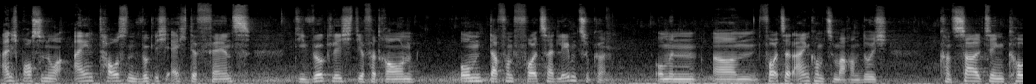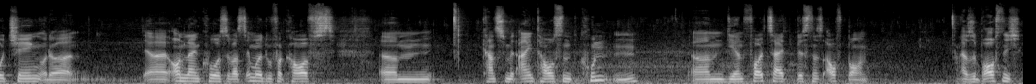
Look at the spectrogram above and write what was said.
eigentlich brauchst du nur 1000 wirklich echte Fans, die wirklich dir vertrauen, um davon Vollzeit leben zu können, um ein ähm, Vollzeiteinkommen zu machen durch Consulting, Coaching oder äh, Online-Kurse, was immer du verkaufst, ähm, kannst du mit 1000 Kunden ähm, die ein Vollzeit-Business aufbauen. Also du brauchst nicht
